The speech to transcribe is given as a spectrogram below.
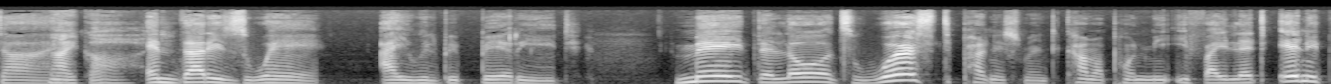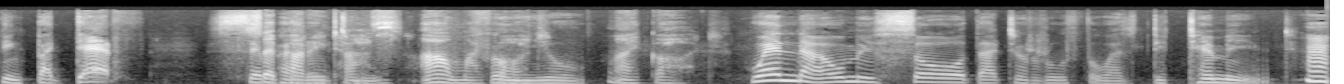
die. my God. And that is where I will be buried. May the Lord's worst punishment come upon me if I let anything but death separate, Separate us. Oh, my from God. you. My God. When Naomi saw that Ruth was determined Hmm.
